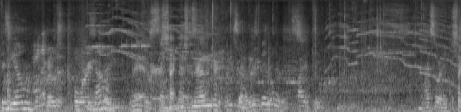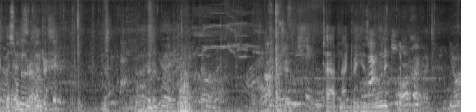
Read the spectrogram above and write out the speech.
Physio. Most boring thing ever. Sack this to the Ravager. So he's been through quite a few. I sort this one to the Ravager. Tap and activate his ability. You know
